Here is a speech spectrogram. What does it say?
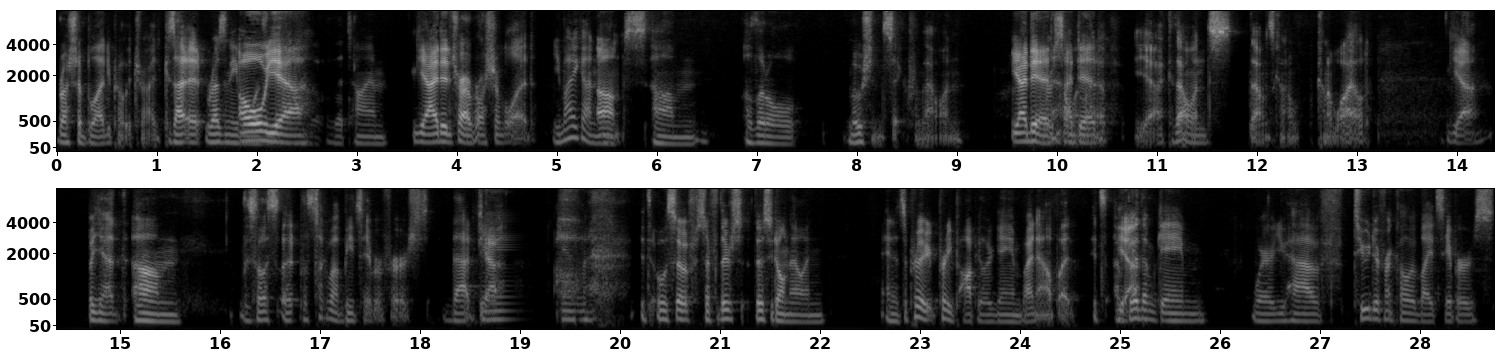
Rush of Blood. You probably tried because I at Resident Evil. Oh, yeah. at the time. Yeah, I did try Rush of Blood. You might have gotten Um, um, um a little motion sick from that one. Yeah, I did. I did. have. Yeah, because that one's that one's kind of kind of wild. Yeah. But yeah, um, so let's uh, let's talk about Beat Saber first. That Yeah. game, it's also so for those those who don't know, and and it's a pretty pretty popular game by now, but it's a Yeah. rhythm game where you have two different colored lightsabers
